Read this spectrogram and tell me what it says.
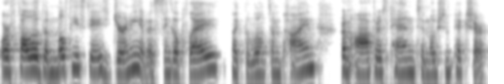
or follow the multi-stage journey of a single play, like The Lonesome Pine, from author's pen to motion picture.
